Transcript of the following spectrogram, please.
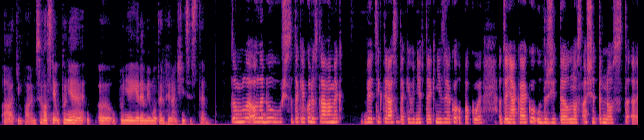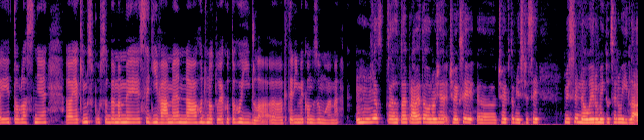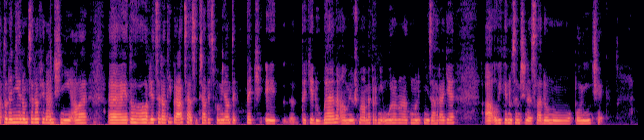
A tím pádem se vlastně úplně, uh, úplně jede mimo ten finanční systém. V tomhle ohledu už se tak jako dostáváme k věci, která se taky hodně v té knize jako opakuje. A to je nějaká jako udržitelnost a šetrnost. Je to vlastně, eh, jakým způsobem my se díváme na hodnotu jako toho jídla, eh, který my konzumujeme. Mm-hmm, to, to je právě to ono, že člověk, si, člověk v tom městě si myslím, neuvědomí tu cenu jídla a to není jenom cena finanční, ale je to hlavně cena té práce. Já si třeba teď vzpomínám, teď, teď, i, teď je duben a my už máme první úrodu na komunitní zahradě a o víkendu jsem přinesla domů polníček.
